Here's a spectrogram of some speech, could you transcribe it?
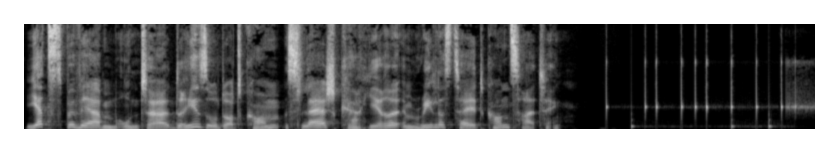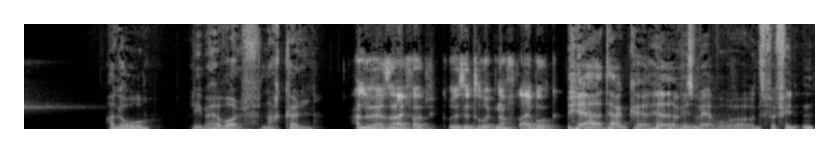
Jetzt bewerben unter dreso.com slash Karriere im Real Estate Consulting. Hallo, lieber Herr Wolf, nach Köln. Hallo Herr Seifert, Grüße zurück nach Freiburg. Ja, danke. Ja, da wissen wir ja, wo wir uns befinden.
